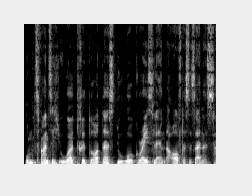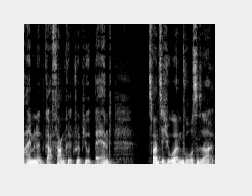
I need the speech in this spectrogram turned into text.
Um 20 Uhr tritt dort das Duo Graceland auf. Das ist eine Simon Garfunkel Tribute Band. 20 Uhr im großen Saal.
